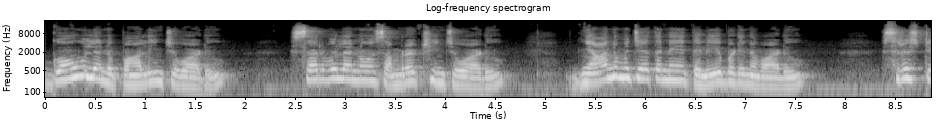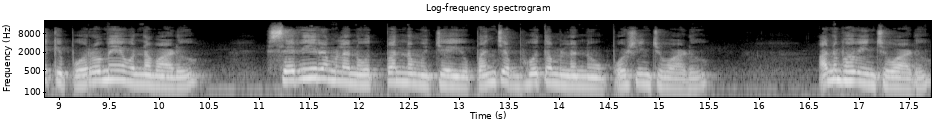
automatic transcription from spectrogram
గోవులను పాలించువాడు సర్వులను సంరక్షించువాడు జ్ఞానము చేతనే తెలియబడినవాడు సృష్టికి పూర్వమే ఉన్నవాడు శరీరములను ఉత్పన్నము చేయు పంచభూతములను పోషించువాడు అనుభవించువాడు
